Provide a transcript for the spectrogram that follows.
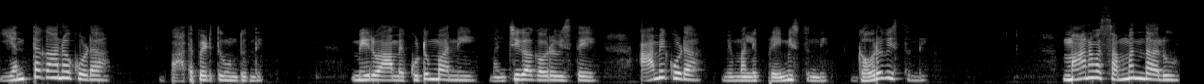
ఎంతగానో కూడా బాధ పెడుతూ ఉంటుంది. మీరు ఆమె కుటుంబాన్ని మంచిగా గౌరవిస్తే ఆమె కూడా మిమ్మల్ని ప్రేమిస్తుంది గౌరవిస్తుంది. మానవ సంబంధాలు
